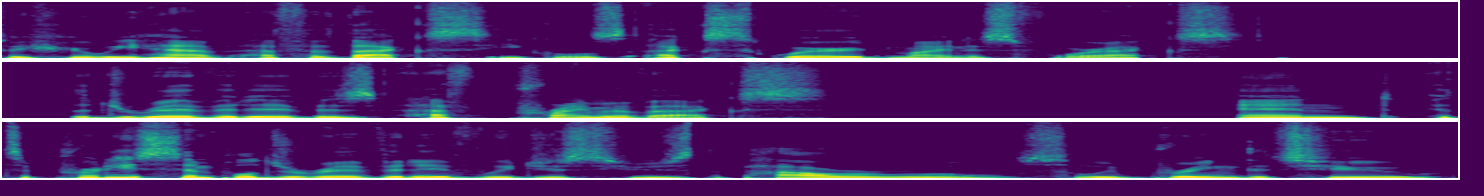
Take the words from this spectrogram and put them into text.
So here we have f of x equals x squared minus 4x. The derivative is f prime of x. And it's a pretty simple derivative. We just use the power rule. So we bring the 2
